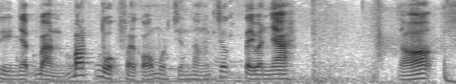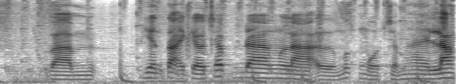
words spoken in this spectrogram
thì Nhật Bản bắt buộc phải có một chiến thắng trước Tây Ban Nha. Đó. Và hiện tại kèo chấp đang là ở mức 1.25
